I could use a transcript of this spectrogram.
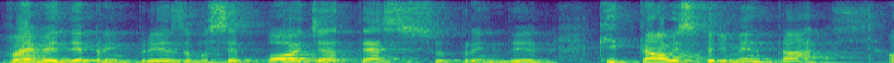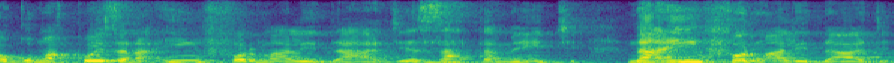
vai vender para empresa. Você pode até se surpreender. Que tal experimentar alguma coisa na informalidade? Exatamente, na informalidade.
